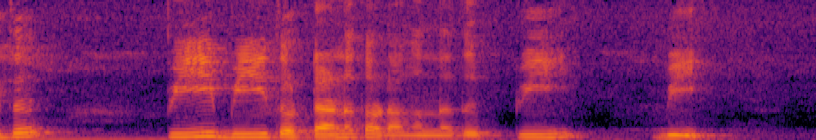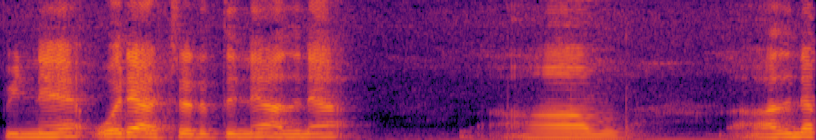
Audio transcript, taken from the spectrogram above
ഇത് പി ബി തൊട്ടാണ് തുടങ്ങുന്നത്. P B. പിന്നെ ഒരക്ഷരത്തിന് അതിനെ അതിനെ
